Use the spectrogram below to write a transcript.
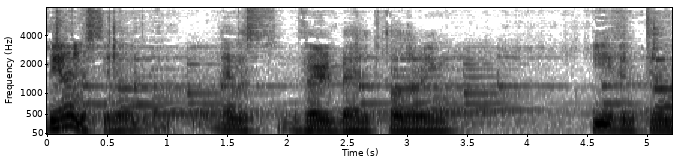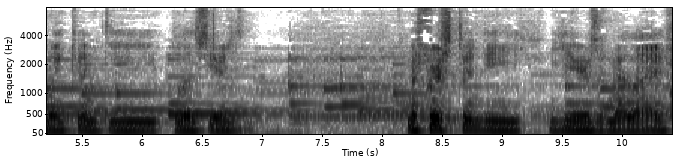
be honest, you know, I was very bad at coloring, even till my 20 plus years, my first 20 years of my life.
